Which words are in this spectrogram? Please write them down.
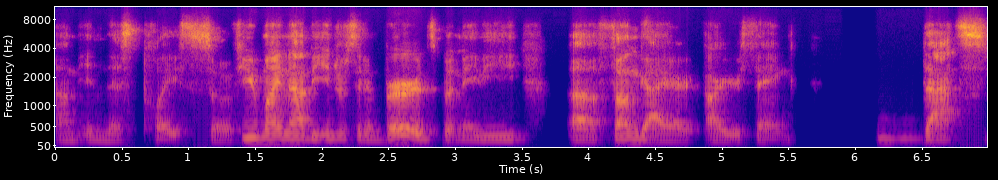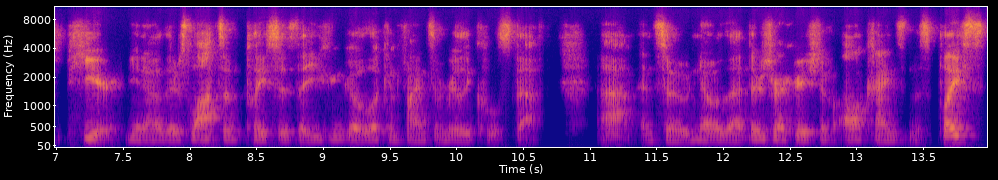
um, in this place. So if you might not be interested in birds, but maybe uh, fungi are, are your thing, that's here you know there's lots of places that you can go look and find some really cool stuff uh, and so know that there's recreation of all kinds in this place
